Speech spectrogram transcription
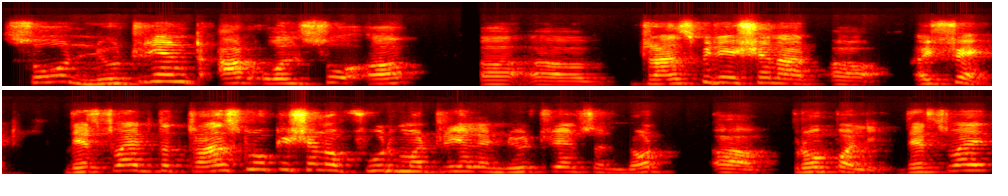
So nutrient are also a, a, a transpiration are, uh, effect. That's why the translocation of food material and nutrients are not uh, properly. That's why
